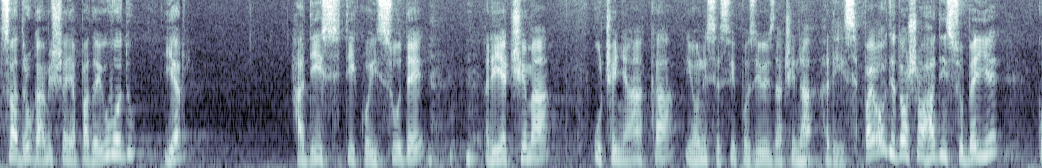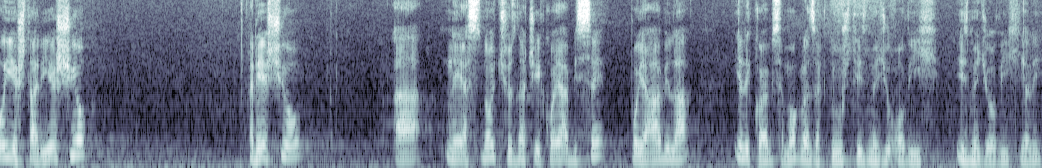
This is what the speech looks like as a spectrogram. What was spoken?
Sva druga mišljenja padaju u vodu, jer hadisi ti koji sude riječima učenjaka i oni se svi pozivaju znači na hadise. Pa je ovdje došao hadis Subeje koji je šta riješio? Riješio a, nejasnoću, znači koja bi se pojavila ili koja bi se mogla zaključiti između ovih, između ovih jeli,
